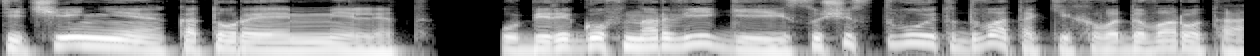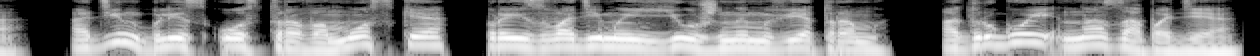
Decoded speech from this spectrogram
течение, которое мелет. У берегов Норвегии существует два таких водоворота. Один близ острова Моске, производимый южным ветром, а другой на западе,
